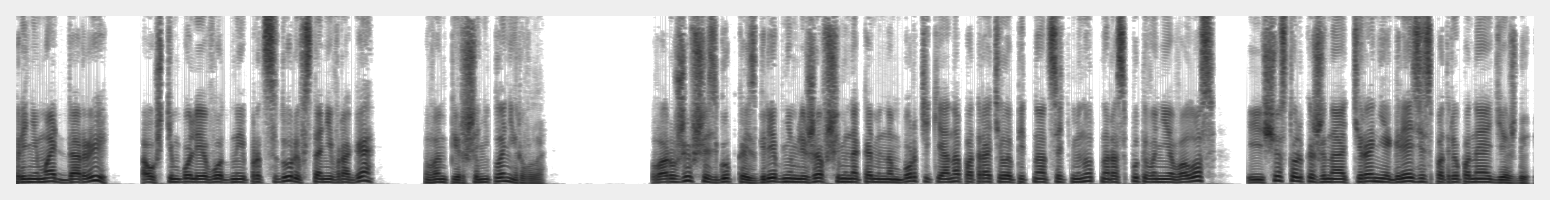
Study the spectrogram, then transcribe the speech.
Принимать дары, а уж тем более водные процедуры в стане врага, вампирша не планировала. Вооружившись губкой с гребнем, лежавшими на каменном бортике, она потратила 15 минут на распутывание волос и еще столько же на оттирание грязи с потрепанной одежды.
